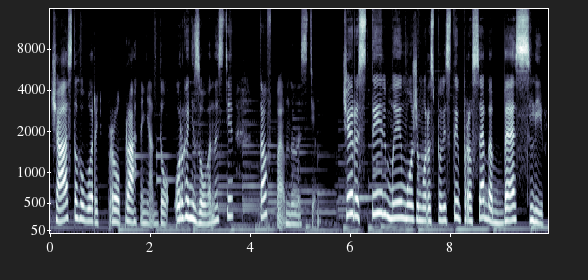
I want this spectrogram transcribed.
часто говорить про прагнення до організованості та впевненості. Через стиль ми можемо розповісти про себе без слів,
